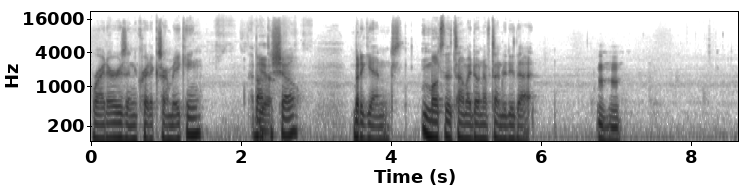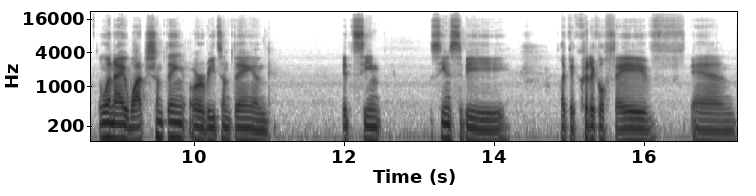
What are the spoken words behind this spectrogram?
writers and critics are making about Yeah. the show. But again, most of the time I don't have time to do that. hmm when I watch something or read something and it seem seems to be like a critical fave and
